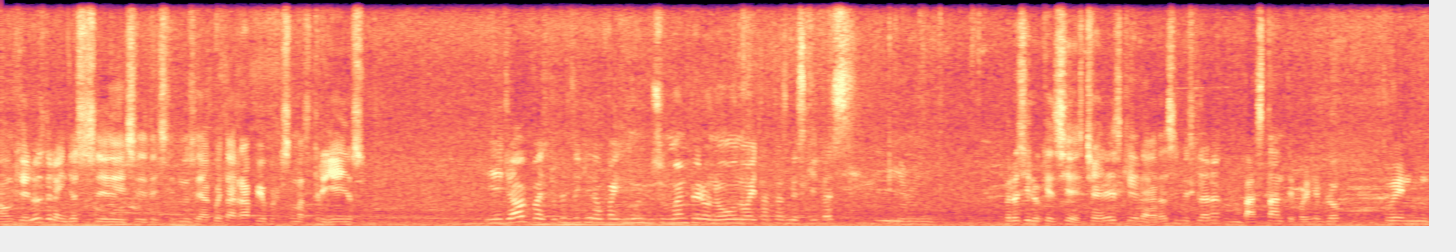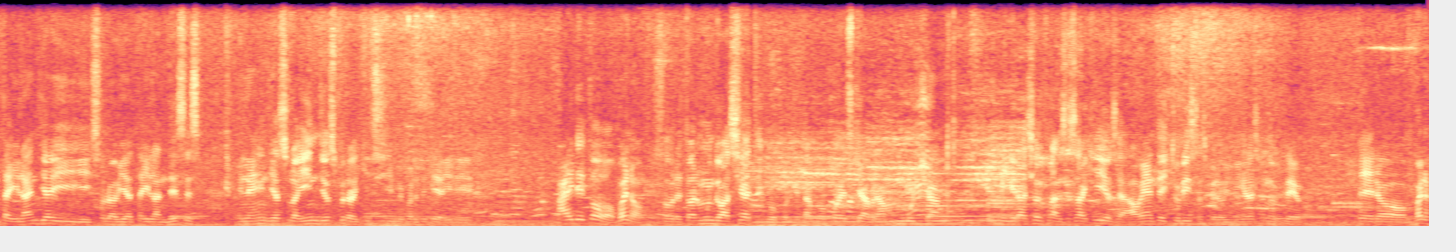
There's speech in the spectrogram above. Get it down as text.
aunque los de la India se, se, no se da cuenta rápido porque son más trilleños. Y ya, pues yo pensé que era un país muy musulmán, pero no, no hay tantas mezquitas. Y, pero sí, lo que sí es chévere es que la verdad se mezclaron bastante. Por ejemplo, estuve en Tailandia y solo había tailandeses. En la India solo hay indios, pero aquí sí me parece que hay de, hay de todo. Bueno, sobre todo el mundo asiático, porque tampoco es que habrá mucha inmigración francesa aquí. O sea, obviamente hay turistas, pero inmigración no creo. Pero bueno,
